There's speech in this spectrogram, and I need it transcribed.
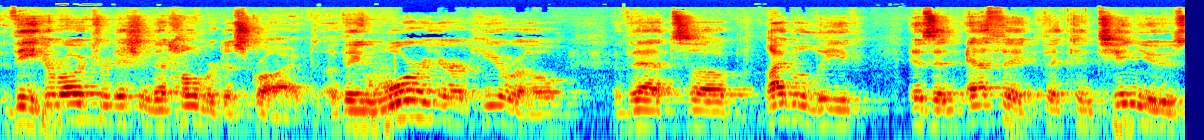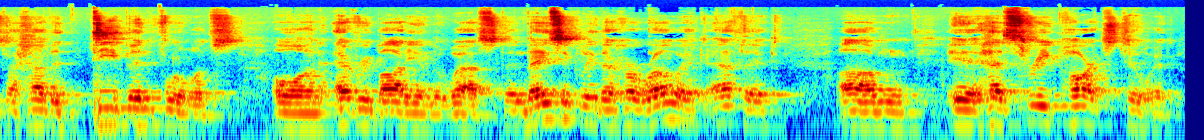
the heroic tradition that Homer described, the warrior hero that uh, I believe is an ethic that continues to have a deep influence on everybody in the West. And basically, the heroic ethic um, it has three parts to it.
